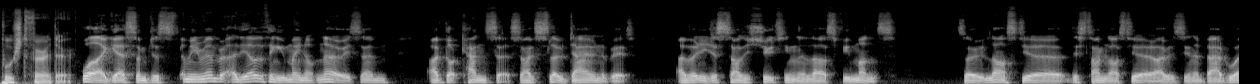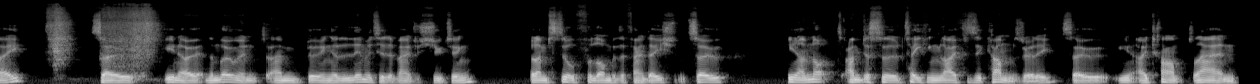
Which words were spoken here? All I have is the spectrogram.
pushed further? Well, I guess I'm just. I mean, remember the other thing you may not know is um, I've got cancer, so I've slowed down a bit. I've only just started shooting in the last few months. So last year, this time last year, I was in a bad way. So you know, at the moment, I'm doing a limited amount of shooting, but I'm still full on with the foundation. So you know, I'm not. I'm just sort of taking life as it comes, really. So you know, I can't plan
